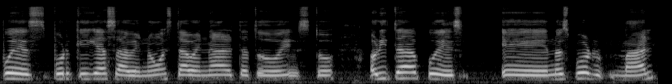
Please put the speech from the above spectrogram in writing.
pues porque ya saben, ¿no? Estaba en alta todo esto. Ahorita pues eh, no es por mal,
